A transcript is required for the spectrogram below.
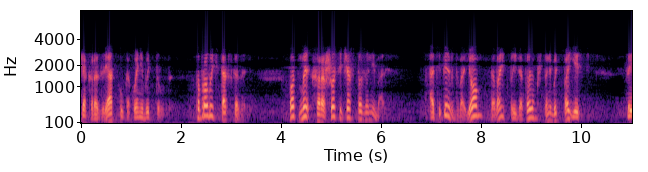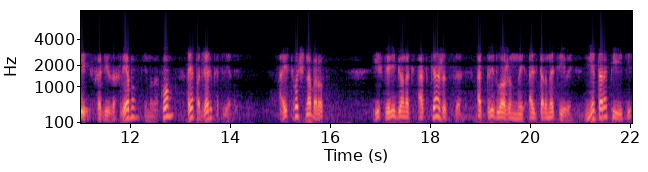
как разрядку какой-нибудь труд. Попробуйте так сказать. Вот мы хорошо сейчас позанимались. А теперь вдвоем давай приготовим что-нибудь поесть. Ты сходи за хлебом и молоком, а я поджарю котлеты. А если хочешь, наоборот. Если ребенок откажется от предложенной альтернативы, не торопитесь.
